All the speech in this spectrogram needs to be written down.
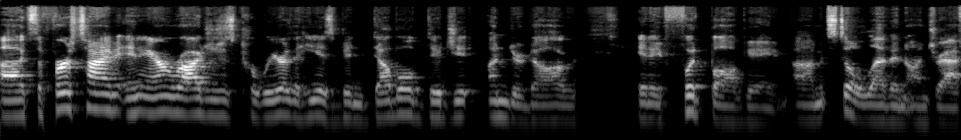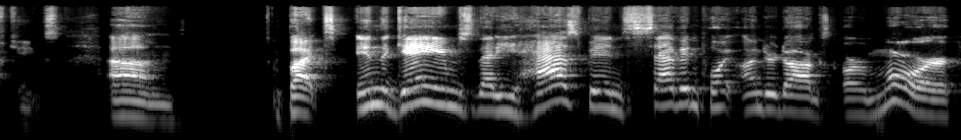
Uh, it's the first time in Aaron Rodgers' career that he has been double digit underdog in a football game. Um, it's still 11 on DraftKings. Um, but in the games that he has been seven point underdogs or more,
